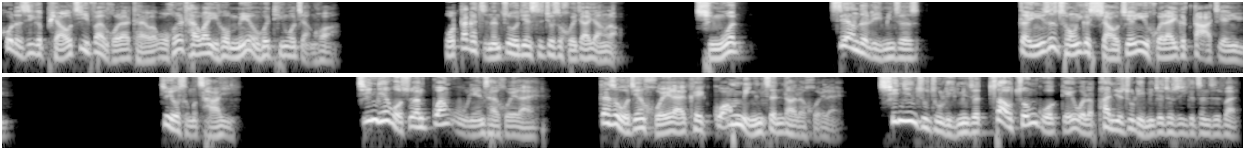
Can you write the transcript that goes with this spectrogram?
或者是一个嫖妓犯回来台湾，我回来台湾以后，没有人会听我讲话。我大概只能做一件事，就是回家养老。请问，这样的李明哲，等于是从一个小监狱回来一个大监狱，这有什么差异？今天我虽然关五年才回来，但是我今天回来可以光明正大的回来，清清楚楚。李明哲照中国给我的判决书，李明哲就是一个政治犯。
